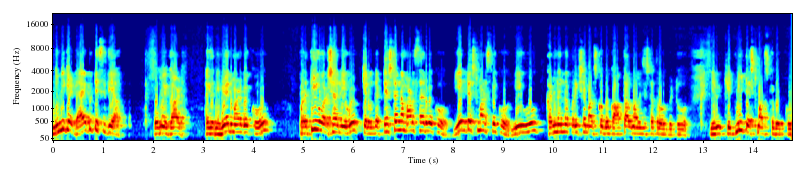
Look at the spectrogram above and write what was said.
ನಿಮಗೆ ಡಯಾಬಿಟಿಸ್ ಇದೆಯಾ? ಮೈ ಗಾಡ್ ಹಾಗೆ ನೀವೇನ್ ಮಾಡಬೇಕು? ಪ್ರತಿ ವರ್ಷ ನೀವು ಕೆಲವೊಂದು ಟೆಸ್ಟ್ ಅನ್ನ ಮಾಡಿಸ್ತಾ ಇರಬೇಕು. ಏನ್ ಟೆಸ್ಟ್ ಮಾಡಿಸ್ಬೇಕು? ನೀವು ಕಣ್ಣನ್ನ ಪರೀಕ್ಷೆ ಮಾಡಿಸ್ಕೋಬೇಕು ಆಪ್ಟಾಲ್ಮಾಲಜಿಸ್ಟ್ ಹತ್ರ ಹೋಗ್ಬಿಟ್ಟು. ನೀವು ಕಿಡ್ನಿ ಟೆಸ್ಟ್ ಮಾಡಿಸ್ಕೋಬೇಕು.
